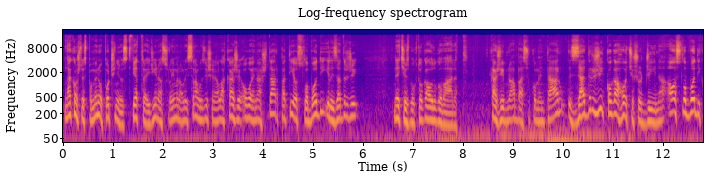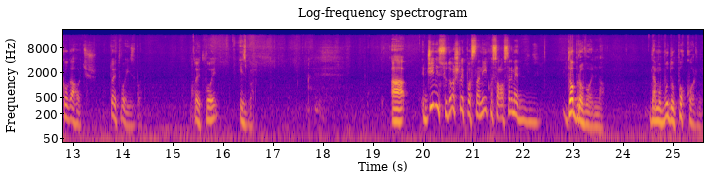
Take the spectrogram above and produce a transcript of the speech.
Nakon što je spomenuo počinjenost vjetra i džina Suleimana, ali sram uzvišen Allah kaže, ovo je naš dar, pa ti oslobodi ili zadrži, nećeš zbog toga odgovarati. Kaže Ibn Abbas u komentaru, zadrži koga hoćeš od džina, a oslobodi koga hoćeš. To je tvoj izbor. To je tvoj izbor. A džini su došli poslaniku sallallahu dobrovoljno da mu budu pokorni.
